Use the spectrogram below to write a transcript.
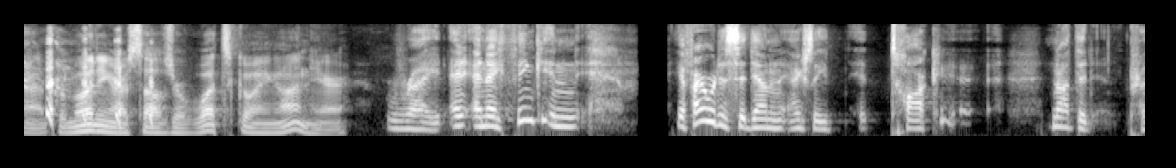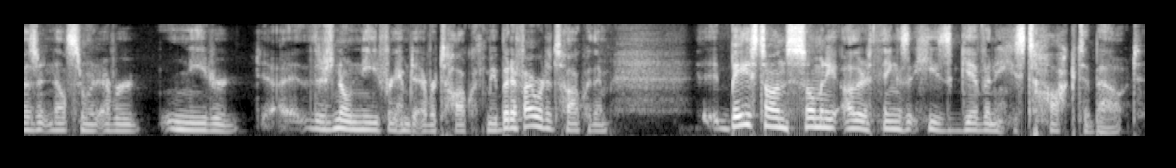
uh, promoting ourselves or what's going on here Right. And, and I think in if I were to sit down and actually talk, not that President Nelson would ever need or uh, there's no need for him to ever talk with me, but if I were to talk with him, based on so many other things that he's given, he's talked about,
